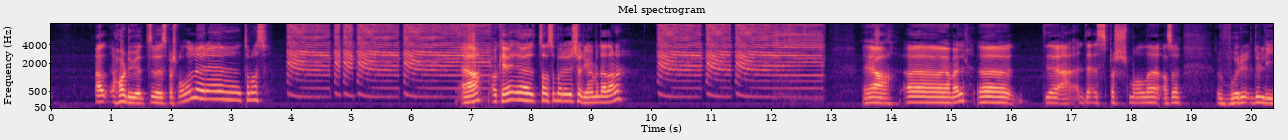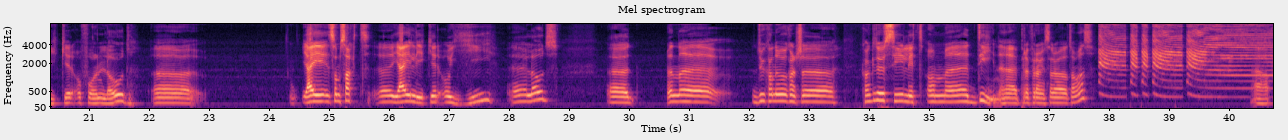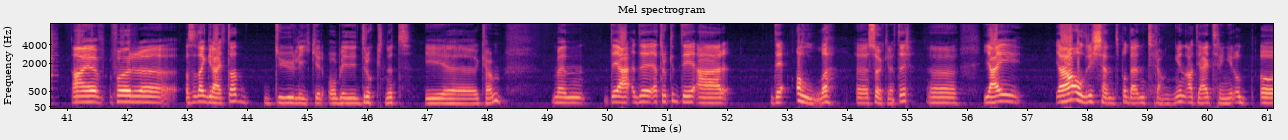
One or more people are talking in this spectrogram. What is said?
Har du et spørsmål, eller, Thomas? Ja, OK. Ta så bare Kjør i gang med det der, da. Ja, øh, ja vel. Uh, det, er, det er spørsmålet Altså hvor du liker å få en load. Uh, jeg, som sagt, uh, jeg liker å gi uh, loads. Men du kan jo kanskje Kan ikke du si litt om dine preferanser, Thomas? Ja. Nei, for Altså, det er greit at du liker å bli druknet i uh, køm, men det er det, Jeg tror ikke det er det alle uh, søker etter. Uh, jeg Jeg har aldri kjent på den trangen at jeg trenger å, å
